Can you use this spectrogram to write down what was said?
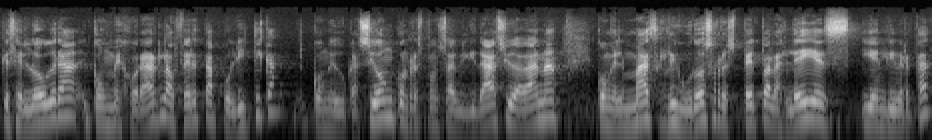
que se logra con mejorar la oferta política, con educación, con responsabilidad ciudadana, con el más riguroso respeto a las leyes y en libertad?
